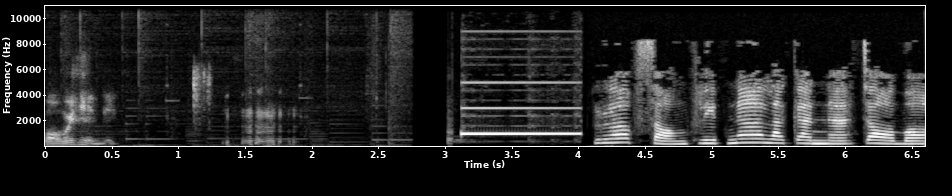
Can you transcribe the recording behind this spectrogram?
มองไม่เห็นอีก รอบสองคลิปหน้าละกันนะจอบอ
